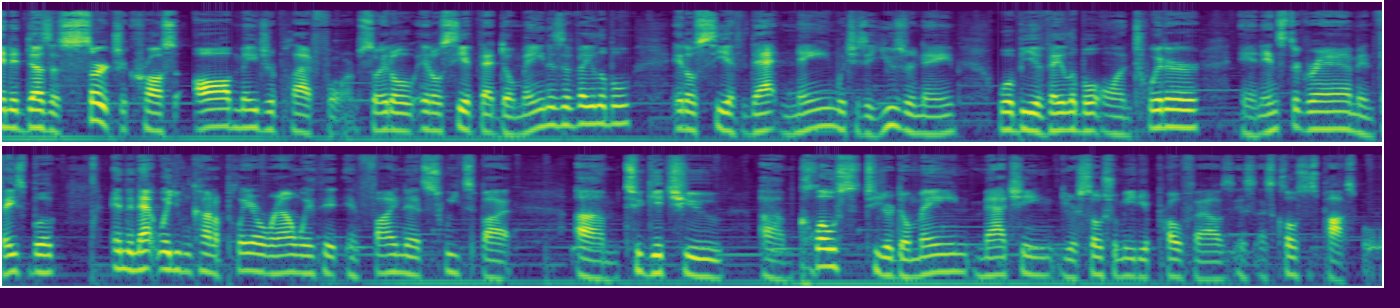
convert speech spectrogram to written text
and it does a search across all major platforms. So it'll it'll see if that domain is available. It'll see if that name, which is a username, will be available on Twitter and Instagram and Facebook. And then that way you can kind of play around with it and find that sweet spot um, to get you um, close to your domain, matching your social media profiles as, as close as possible.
